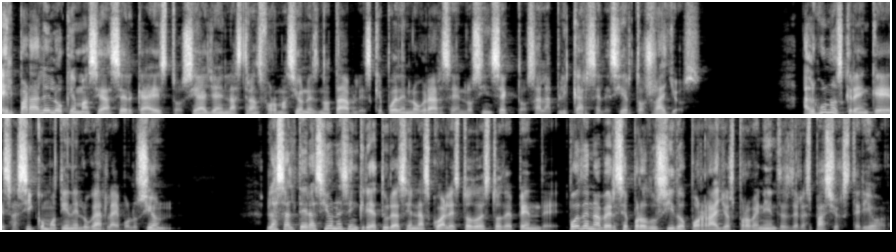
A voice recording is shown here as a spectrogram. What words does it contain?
El paralelo que más se acerca a esto se halla en las transformaciones notables que pueden lograrse en los insectos al aplicárseles ciertos rayos. Algunos creen que es así como tiene lugar la evolución, las alteraciones en criaturas en las cuales todo esto depende pueden haberse producido por rayos provenientes del espacio exterior.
